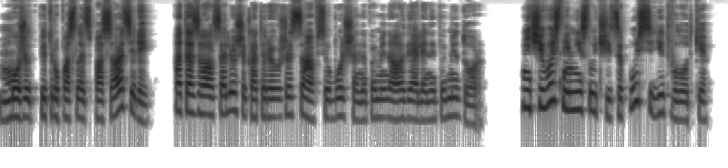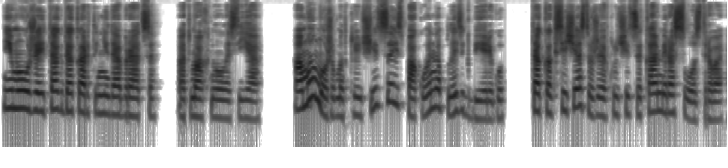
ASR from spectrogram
«Может, Петру послать спасателей?» – отозвался Леша, который уже сам все больше напоминал вяленый помидор. «Ничего с ним не случится, пусть сидит в лодке. Ему уже и так до карты не добраться», – отмахнулась я. «А мы можем отключиться и спокойно плыть к берегу, так как сейчас уже включится камера с острова,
